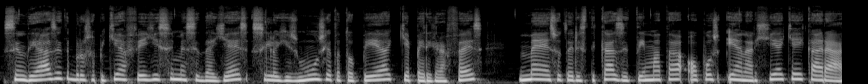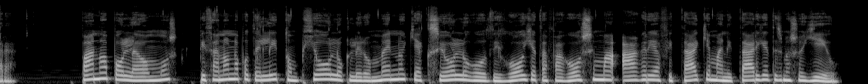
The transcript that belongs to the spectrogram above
Συνδυάζει την προσωπική αφήγηση με συνταγές, συλλογισμούς για τα τοπία και περιγραφές με εσωτεριστικά ζητήματα όπως η αναρχία και η καράρα. Πάνω απ' όλα όμως, πιθανόν αποτελεί τον πιο ολοκληρωμένο και αξιόλογο οδηγό για τα φαγόσιμα άγρια φυτά και μανιτάρια της Μεσογείου.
